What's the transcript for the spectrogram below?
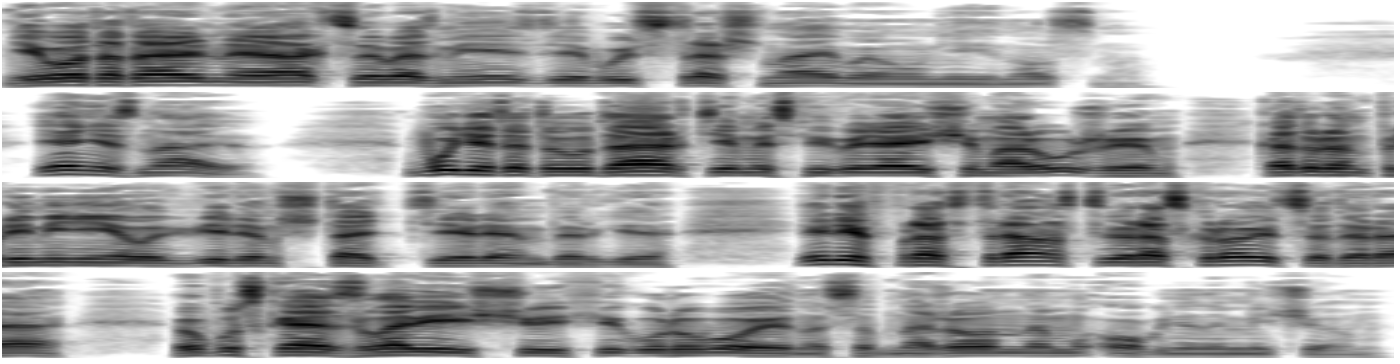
Его тотальная акция возмездия будет страшна и молниеносна. Я не знаю, будет это удар тем испепеляющим оружием, которое он применил в Виленштадте Лемберге, или в пространстве раскроется дыра, выпуская зловещую фигуру воина с обнаженным огненным мечом.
